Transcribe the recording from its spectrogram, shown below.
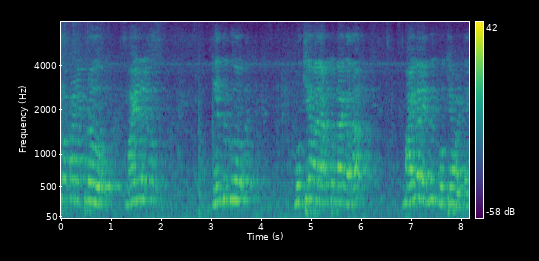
సో మరి ఇప్పుడు మహిళలు ఎందుకు ముఖ్యం అని అంటున్నారు కదా? మహిళలు ఎందుకు ముఖ్యం అంటే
